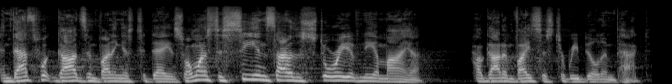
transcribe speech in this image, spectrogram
And that's what God's inviting us today. And so I want us to see inside of the story of Nehemiah how God invites us to rebuild impact.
